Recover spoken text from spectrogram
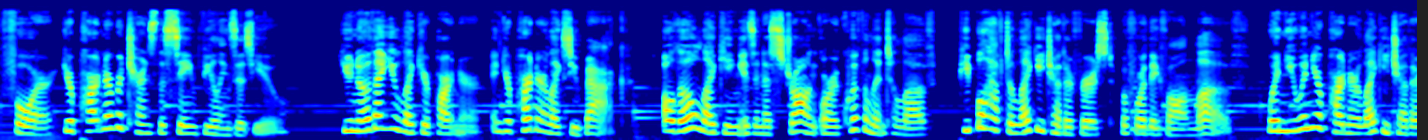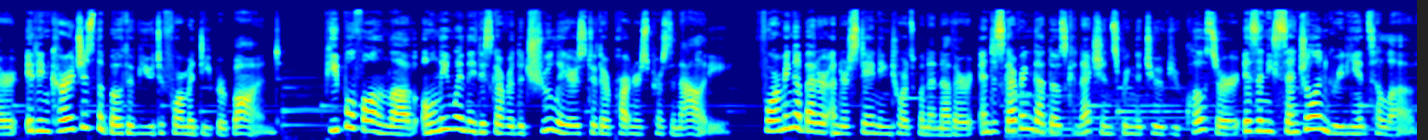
4. Your partner returns the same feelings as you. You know that you like your partner, and your partner likes you back. Although liking isn't as strong or equivalent to love, people have to like each other first before they fall in love. When you and your partner like each other, it encourages the both of you to form a deeper bond. People fall in love only when they discover the true layers to their partner's personality. Forming a better understanding towards one another and discovering that those connections bring the two of you closer is an essential ingredient to love.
